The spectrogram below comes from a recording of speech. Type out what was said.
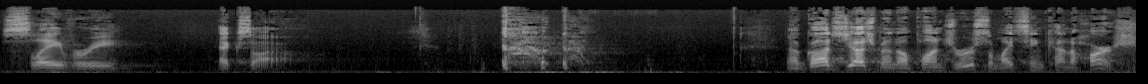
slavery, exile. now, God's judgment upon Jerusalem might seem kind of harsh.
